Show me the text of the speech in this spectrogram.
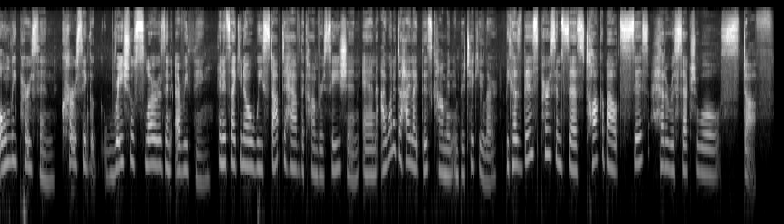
only person cursing racial slurs and everything. And it's like, you know, we stopped to have the conversation. And I wanted to highlight this comment in particular because this person says, talk about cis heterosexual stuff.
